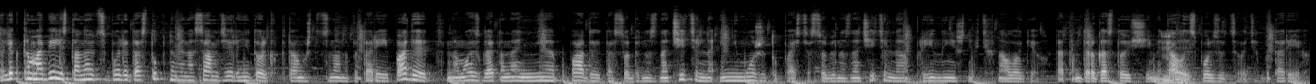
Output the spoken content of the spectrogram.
Электромобили становятся более доступными, на самом деле, не только потому, что цена на батареи падает. На мой взгляд, она не падает особенно значительно и не может упасть особенно значительно при нынешних технологиях. Да, там дорогостоящие металлы mm-hmm. используются в этих батареях.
